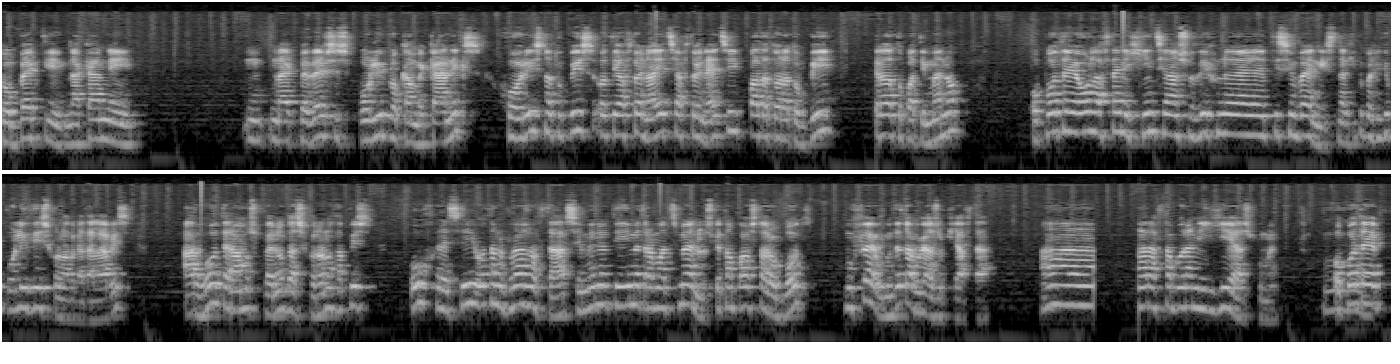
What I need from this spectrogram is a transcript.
τον παίκτη να κάνει να εκπαιδεύσεις πολύπλοκα mechanics χωρίς να του πεις ότι αυτό είναι έτσι, αυτό είναι έτσι, πάτα τώρα το B, κράτα το πατημένο. Οπότε όλα αυτά είναι hints για να σου δείχνουν ε, τι συμβαίνει. Στην αρχή του παιχνιδιού πολύ δύσκολο να το καταλάβεις. Αργότερα όμως περνώντας χρόνο θα πεις «Ούχ ρε εσύ, όταν βγάζω αυτά σημαίνει ότι είμαι τραυματισμένος και όταν πάω στα ρομπότ μου φεύγουν, δεν τα βγάζω πια αυτά». Α, άρα αυτά μπορεί να είναι υγεία ας πούμε. Ναι. Οπότε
